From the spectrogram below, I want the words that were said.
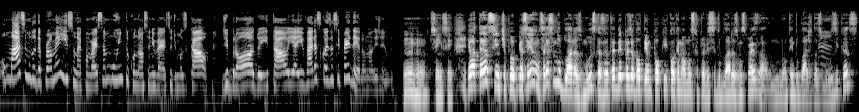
o, máximo do The Prom é isso, né? Conversa muito com o nosso universo de musical, de Broadway e tal. E aí várias coisas se perderam na legenda. Uhum, sim, sim. Eu até assim, tipo, pensei, não, será se dublar as músicas? Até depois eu voltei um pouco e coloquei uma música pra ver se dublar as músicas, mas não, não tem dublagem das músicas.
